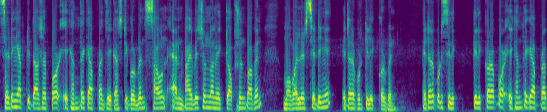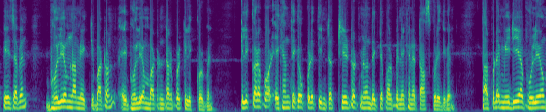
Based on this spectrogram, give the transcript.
সেটিং অ্যাপটিতে আসার পর এখান থেকে আপনারা যে কাজটি করবেন, সাউন্ড অ্যান্ড ভাইব্রেশন নামে একটি অপশন পাবেন মোবাইলের সেটিংয়ে এটার উপর ক্লিক করবেন। এটার উপর সিলিক ক্লিক করার পর এখান থেকে আপনারা পেয়ে যাবেন ভলিউম নামে একটি বাটন। এই ভলিউম বাটনটার উপর ক্লিক করবেন। ক্লিক করার পর এখান থেকে উপরে তিনটা থ্রি ডট মেনু দেখতে পারবেন, এখানে টাচ করে দিবেন। তারপরে মিডিয়া ভলিউম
